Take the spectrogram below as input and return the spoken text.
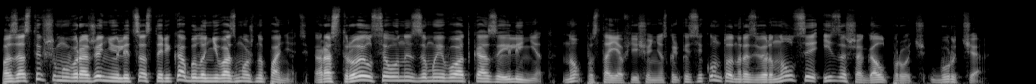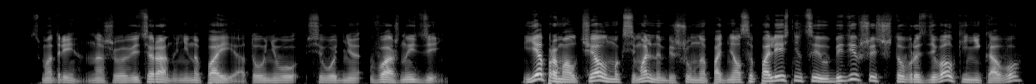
По застывшему выражению лица старика было невозможно понять, расстроился он из-за моего отказа или нет, но, постояв еще несколько секунд, он развернулся и зашагал прочь, бурча. Смотри, нашего ветерана не напои, а то у него сегодня важный день. Я промолчал, максимально бесшумно поднялся по лестнице и, убедившись, что в раздевалке никого,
